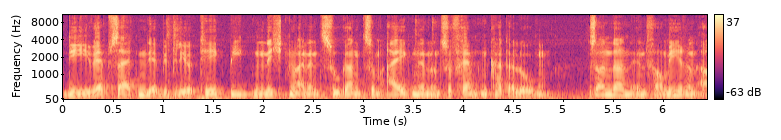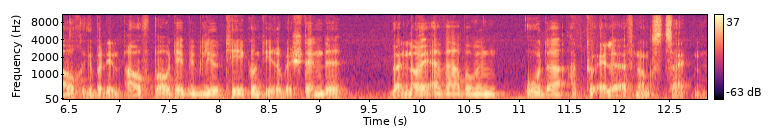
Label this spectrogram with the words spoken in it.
Die Webseiten der Bibliothek bieten nicht nur einen Zugang zum eigenen und zu fremden Katalogen, sondern informieren auch über den Aufbau der Bibliothek und ihre Bestände, über Neuerwerbungen oder aktuelle Öffnungszeiten.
